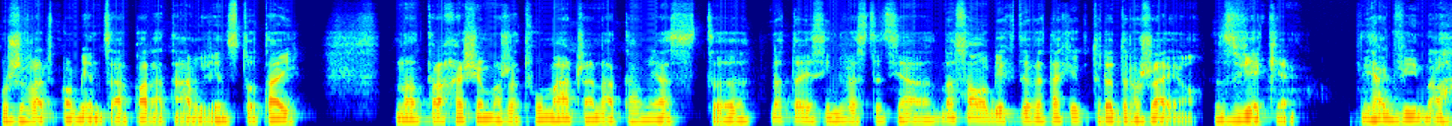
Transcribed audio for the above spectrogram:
używać pomiędzy aparatami, więc tutaj no trochę się może tłumaczę, natomiast no to jest inwestycja, no są obiektywy takie, które drożeją z wiekiem, jak wino.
